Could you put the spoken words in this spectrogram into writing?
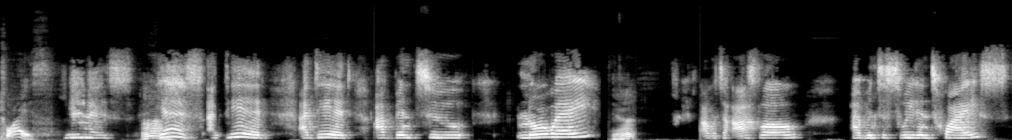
twice. Yes, Ah. yes, I did. I did. I've been to Norway. Yeah. I went to Oslo. I've been to Sweden twice.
